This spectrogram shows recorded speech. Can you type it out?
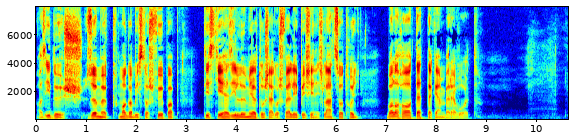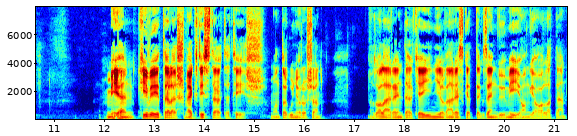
Az idős, zömök, magabiztos főpap tisztjéhez illő méltóságos fellépésén is látszott, hogy valaha a tettek embere volt. Milyen kivételes megtiszteltetés, mondta gunyorosan. Az alárendeltjei nyilván reszkedtek zengő mély hangja hallatán.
